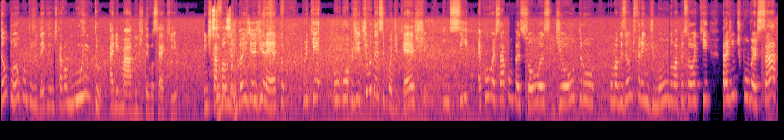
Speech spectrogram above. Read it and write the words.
tanto eu quanto o Judeix, a gente tava muito animado de ter você aqui. A gente tá sim, falando sim. de dois dias direto, porque o, o, objetivo desse podcast em si é conversar com pessoas de outro. com uma visão diferente de mundo, uma pessoa que, pra gente conversar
